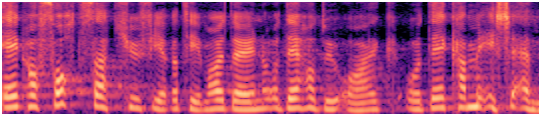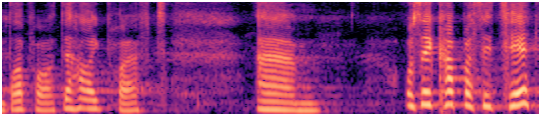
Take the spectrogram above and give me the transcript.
jeg har fortsatt 24 timer i døgnet, og det har du òg. Og det kan vi ikke endre på. Det har jeg prøvd. Um, og så er kapasitet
